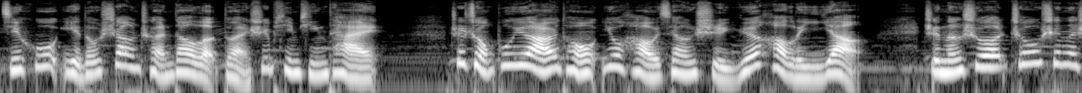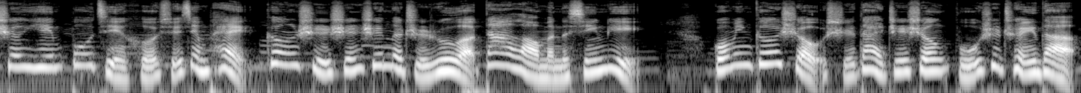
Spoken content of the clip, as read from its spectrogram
几乎也都上传到了短视频平台。这种不约而同，又好像是约好了一样。只能说，周深的声音不仅和雪景配，更是深深的植入了大佬们的心里。国民歌手时代之声不是吹的，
